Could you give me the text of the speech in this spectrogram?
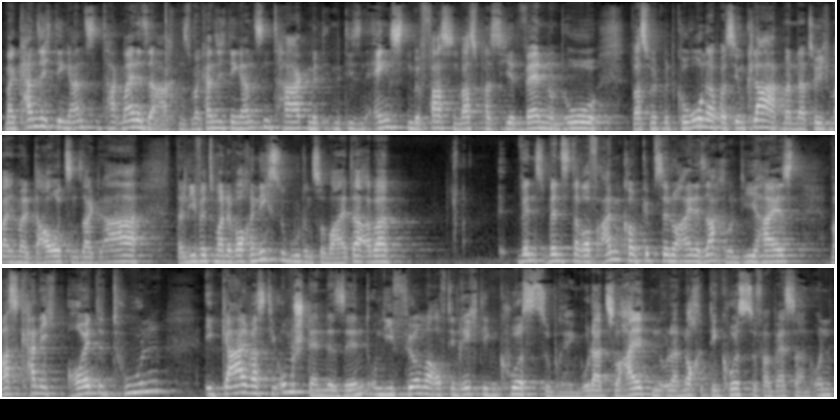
man kann sich den ganzen Tag, meines Erachtens, man kann sich den ganzen Tag mit, mit diesen Ängsten befassen, was passiert, wenn und oh, was wird mit Corona passieren. Klar hat man natürlich manchmal Doubts und sagt, ah, da lief jetzt mal eine Woche nicht so gut und so weiter. Aber wenn es darauf ankommt, gibt es ja nur eine Sache und die heißt, was kann ich heute tun, egal was die Umstände sind, um die Firma auf den richtigen Kurs zu bringen oder zu halten oder noch den Kurs zu verbessern. Und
